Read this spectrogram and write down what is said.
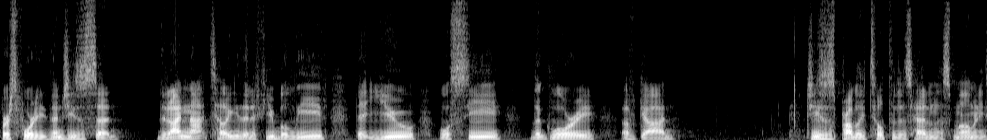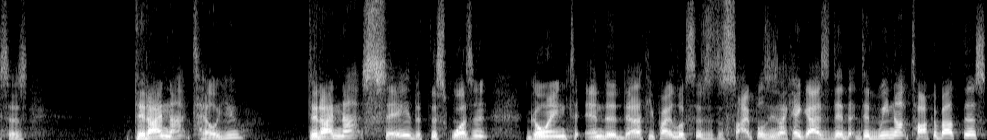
Verse 40 Then Jesus said, Did I not tell you that if you believe that you will see the glory of God? Jesus probably tilted his head in this moment. He says, Did I not tell you? Did I not say that this wasn't going to end in death? He probably looks at his disciples. He's like, Hey guys, did, did we not talk about this?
